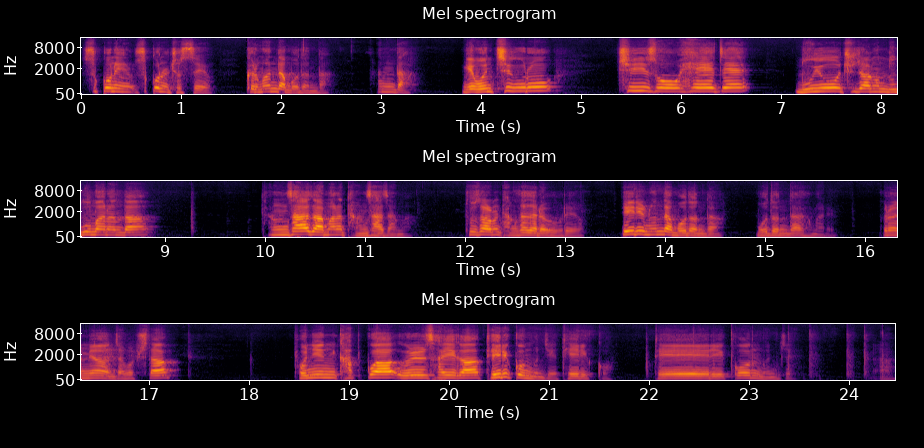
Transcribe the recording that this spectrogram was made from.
수권을 수권을 줬어요. 그럼 한다 못 한다. 한다. 이게 원칙으로 취소, 해제, 무효 주장은 누구만 한다? 당사자만 한 당사자만. 두 사람은 당사자라고 그래요. 대리는 한다 못 한다. 못 한다 그 말이에요. 그러면 자 봅시다. 본인 갑과 을 사이가 대리권 문제예요. 대리권. 대리권 문제. 아,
